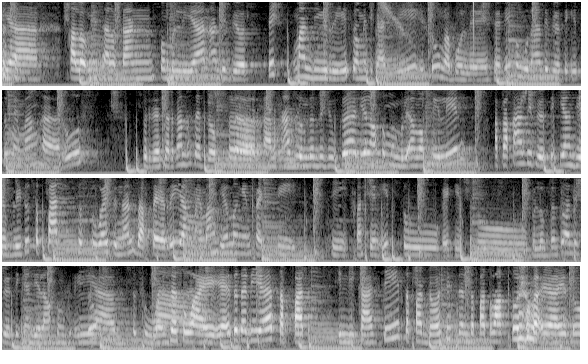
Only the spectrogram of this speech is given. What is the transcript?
Ya kalau misalkan pembelian antibiotik mandiri suami dikasih itu nggak boleh. Jadi penggunaan antibiotik itu memang harus berdasarkan resep dokter. Karena belum tentu juga dia langsung membeli amoxilin apakah antibiotik yang dia beli itu tepat sesuai dengan bakteri yang memang dia menginfeksi si pasien itu? Kayak gitu. Belum tentu antibiotik yang dia langsung beli iya, itu sesuai. Sesuai. Ya itu tadi ya tepat indikasi tepat dosis dan tepat waktu ya mbak ya itu.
